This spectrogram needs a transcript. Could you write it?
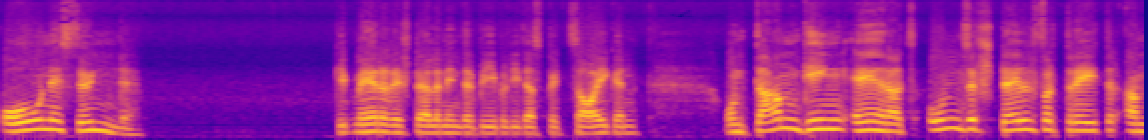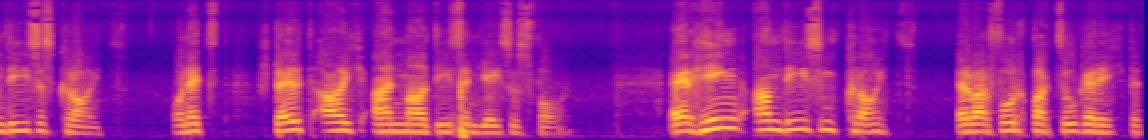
ohne Sünde. Es gibt mehrere Stellen in der Bibel, die das bezeugen. Und dann ging er als unser Stellvertreter an dieses Kreuz. Und jetzt stellt euch einmal diesen Jesus vor. Er hing an diesem Kreuz. Er war furchtbar zugerichtet.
